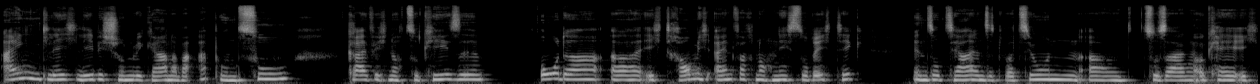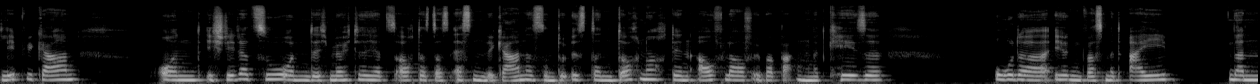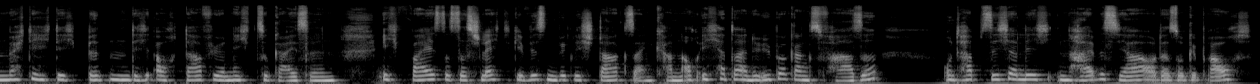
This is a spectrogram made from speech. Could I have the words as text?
eigentlich lebe ich schon vegan, aber ab und zu greife ich noch zu Käse oder äh, ich traue mich einfach noch nicht so richtig in sozialen Situationen äh, zu sagen, okay, ich lebe vegan und ich stehe dazu und ich möchte jetzt auch, dass das Essen vegan ist und du isst dann doch noch den Auflauf überbacken mit Käse oder irgendwas mit Ei, dann möchte ich dich bitten, dich auch dafür nicht zu geißeln. Ich weiß, dass das schlechte Gewissen wirklich stark sein kann. Auch ich hatte eine Übergangsphase und habe sicherlich ein halbes Jahr oder so gebraucht,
